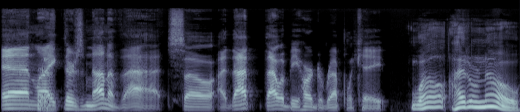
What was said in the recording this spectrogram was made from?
and like, there's none of that. So I, that that would be hard to replicate. Well, I don't know.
